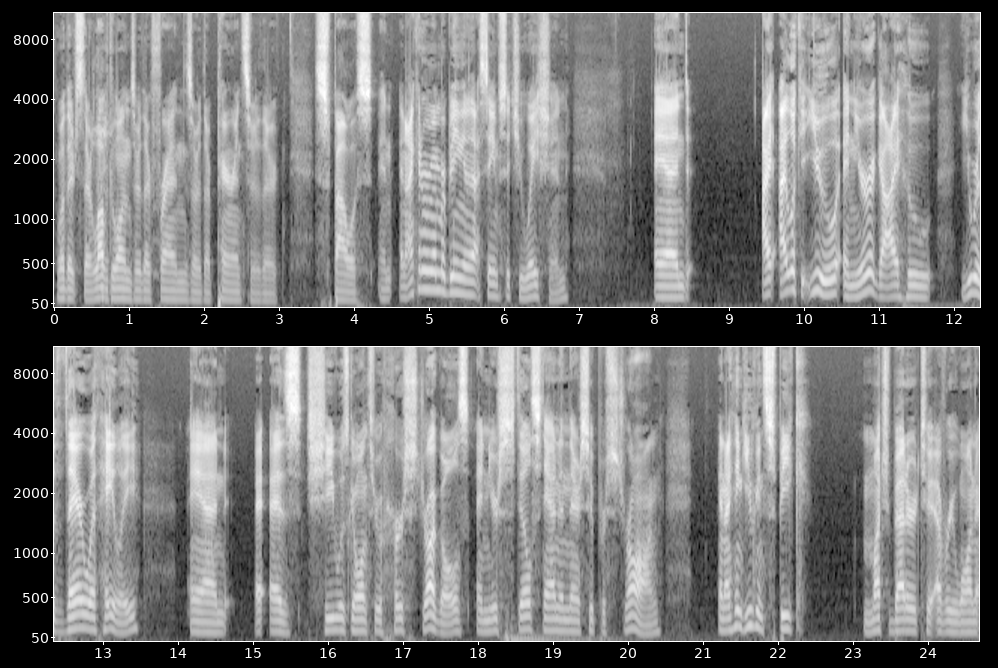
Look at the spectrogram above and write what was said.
whether it's their loved hmm. ones or their friends or their parents or their spouse. And and I can remember being in that same situation and I I look at you and you're a guy who you were there with Haley and as she was going through her struggles and you're still standing there super strong. And i think you can speak much better to everyone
